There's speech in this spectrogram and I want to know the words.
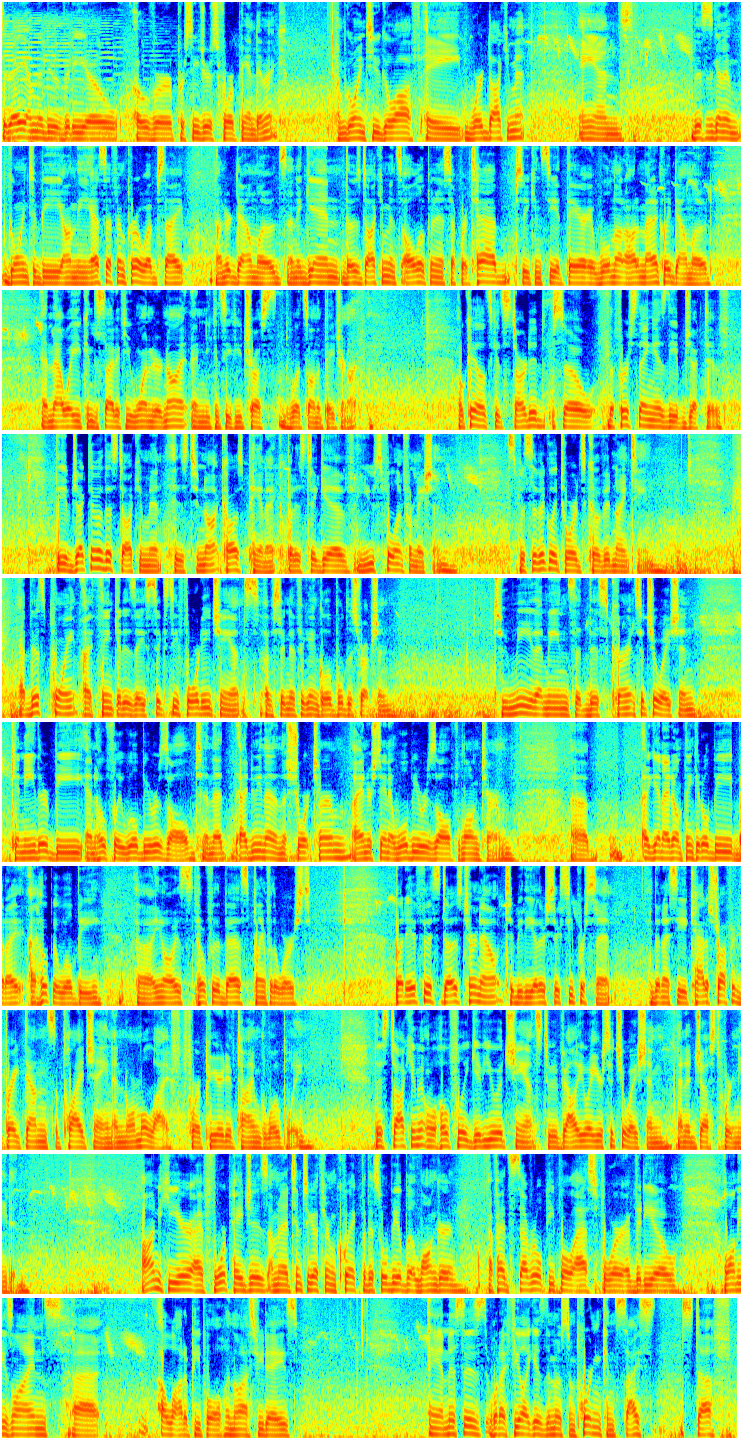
Today I'm going to do a video over procedures for a pandemic. I'm going to go off a Word document and this is going to, going to be on the SFM Pro website under downloads and again those documents all open in a separate tab so you can see it there. It will not automatically download and that way you can decide if you want it or not and you can see if you trust what's on the page or not. Okay, let's get started. So the first thing is the objective. The objective of this document is to not cause panic, but is to give useful information, specifically towards COVID-19. At this point, I think it is a 60-40 chance of significant global disruption. To me, that means that this current situation can either be and hopefully will be resolved, and that I mean that in the short term. I understand it will be resolved long term. Uh, again, I don't think it'll be, but I, I hope it will be. Uh, you know, always hope for the best, plan for the worst. But if this does turn out to be the other 60%, then I see a catastrophic breakdown in supply chain and normal life for a period of time globally. This document will hopefully give you a chance to evaluate your situation and adjust where needed. On here, I have four pages. I'm going to attempt to go through them quick, but this will be a bit longer. I've had several people ask for a video along these lines, uh, a lot of people in the last few days. And this is what I feel like is the most important, concise stuff,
